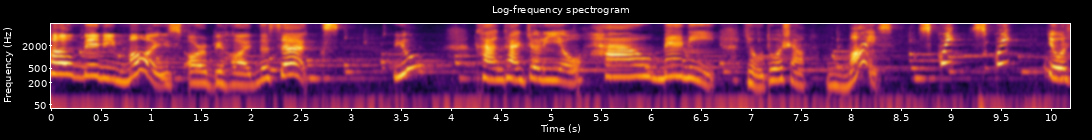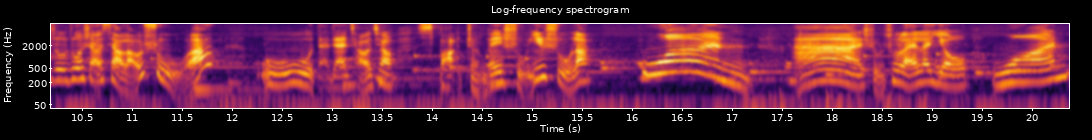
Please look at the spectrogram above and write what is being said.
How many mice are behind the sacks？哟，看看这里有 how many 有多少 mice？Squeak squeak。 又是多少小老鼠啊？呜，大家瞧瞧，Spot 准备数一数了，one 啊，数出来了有 one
